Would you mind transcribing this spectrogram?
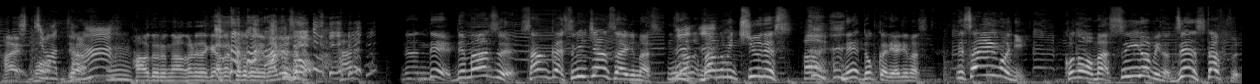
はい。知っちまったな。もうじゃあハードルが上がるだけ上がったところで参りましょう。なんででまず3回3チャンスあります。ば番組中です。ねどっかでやります。で最後にこのまあ水曜日の全スタッフ。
